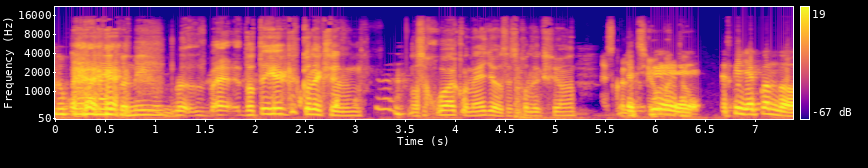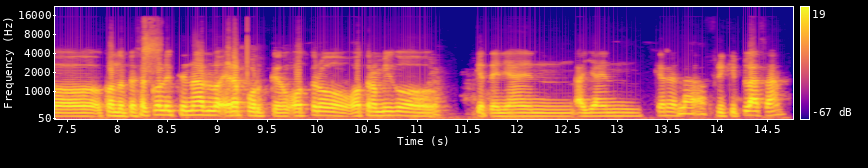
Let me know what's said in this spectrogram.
no jugaba nadie conmigo. No, eh, no te dije que es colección. No se juega con ellos, es colección. Es Es colección, vato. que, es que ya cuando, cuando empecé a coleccionarlo era porque otro, otro amigo que tenía en, allá en, ¿qué era? La Friki Plaza,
